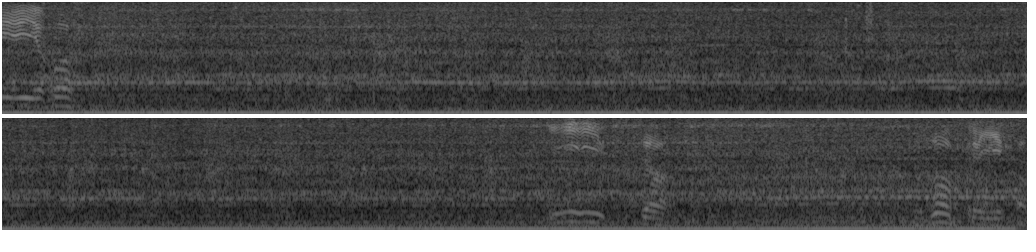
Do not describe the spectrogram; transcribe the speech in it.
Стягує його. І все. Знов приїхав.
